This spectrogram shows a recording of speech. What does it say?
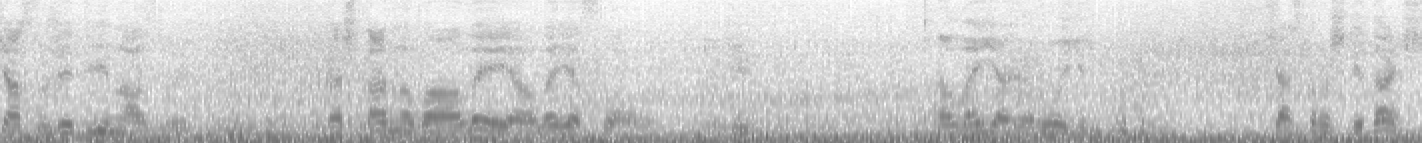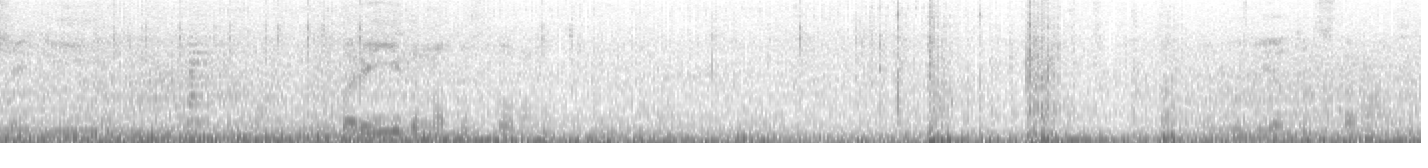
Зараз вже дві назви. Каштанова алея, алея слави. Алея героїв. Зараз трошки далі і переїдемо на ту сторону. Не буду я тут ставати.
